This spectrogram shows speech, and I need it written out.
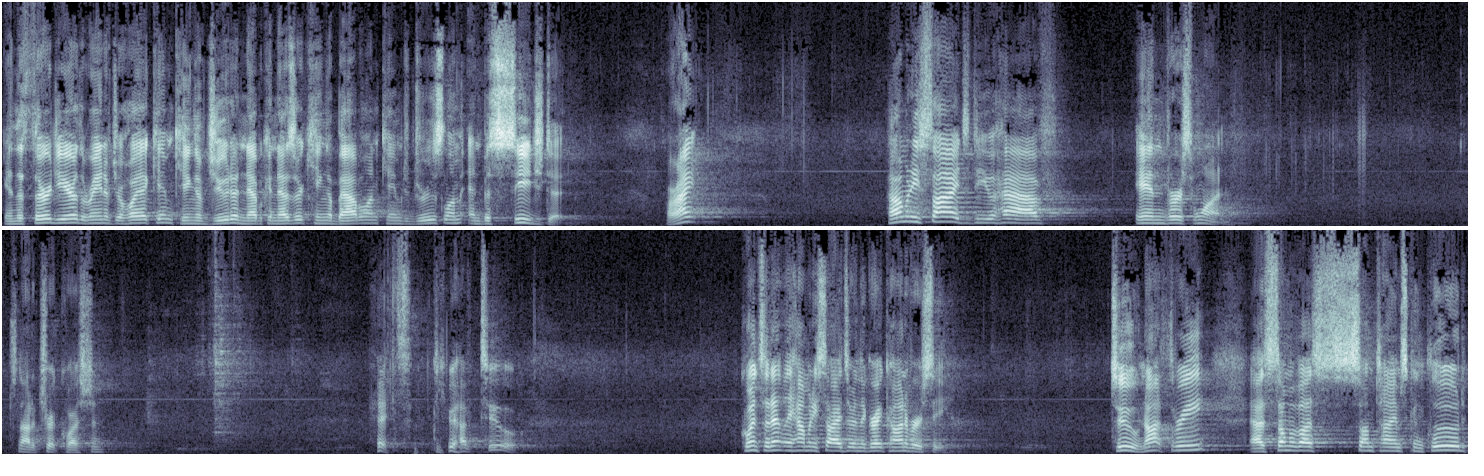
In the third year the reign of Jehoiakim, king of Judah, Nebuchadnezzar, king of Babylon, came to Jerusalem and besieged it. All right? How many sides do you have in verse 1? It's not a trick question. It's, you have two. Coincidentally, how many sides are in the Great Controversy? Two, not three. As some of us sometimes conclude,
